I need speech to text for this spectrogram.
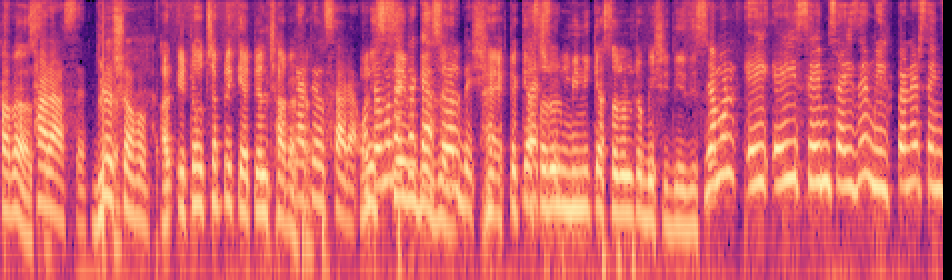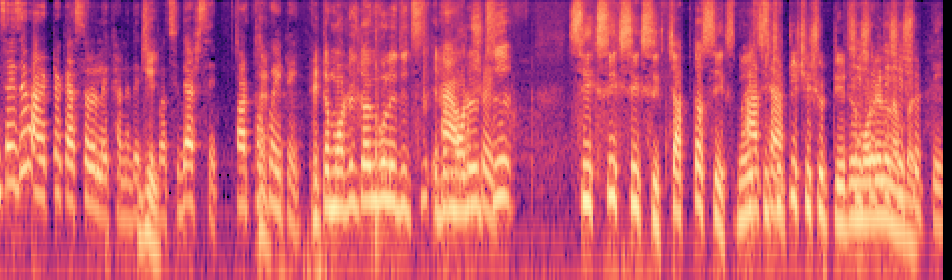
ছাড়া আছে। ছাড়া আছে দুইটা। সহ। আর এটা হচ্ছে আপনার ক্যাটেল ছাড়া ক্যাটেল ছাড়া। ওটার মধ্যে একটা ক্যাসারোল বেশি। হ্যাঁ একটা ক্যাসারোল মিনি ক্যাসারোলটা বেশি দিয়ে দিচ্ছে। যেমন এই এই সেম সাইজের মিল্ক প্যানের সেম সাইজের আরেকটা ক্যাসারোল এখানে দেখতে পাচ্ছি দ্যাটস ইট পার্থক্য এটাই। এটা মডেলটা আমি বলে দিচ্ছি এটা হ্যাঁ, মডেল হচ্ছে সিক্স সিক্স সিক্স সিক্স চারটা সিক্স মানে। ছিষট্টি ছিষট্টি এটার মডেল নাম্বার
